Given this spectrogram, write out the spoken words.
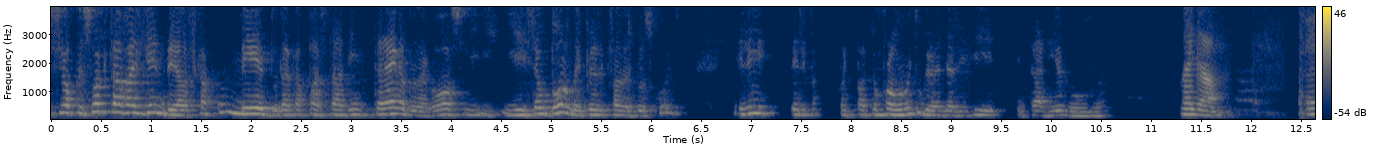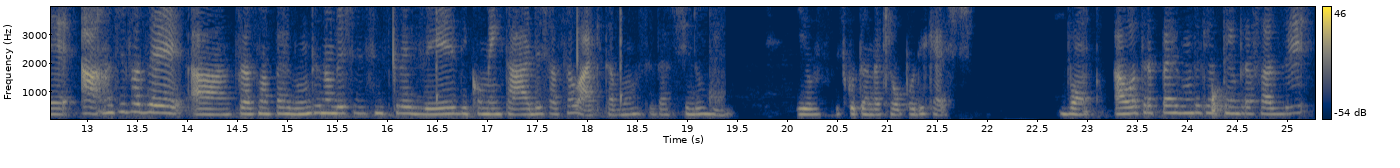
se a pessoa que está vai vender, ela ficar com medo da capacidade de entrega do negócio, e, e esse é o dono da empresa que faz as duas coisas, ele, ele pode ter um problema muito grande ali de entrar dinheiro novo. Né? Legal. É, ah, antes de fazer a próxima pergunta, não deixe de se inscrever, de comentar e deixar seu like, tá bom? Você está assistindo o vídeo e eu escutando aqui o podcast. Bom, a outra pergunta que eu tenho para fazer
